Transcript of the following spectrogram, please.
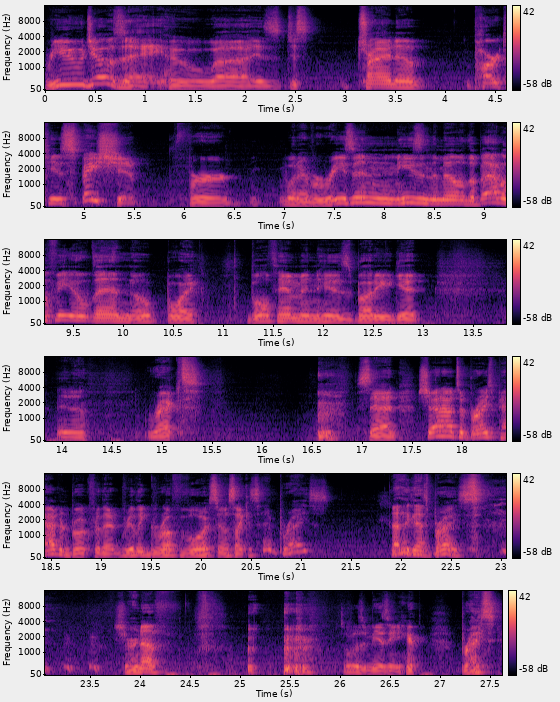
Ryu Jose, who uh, is just trying to park his spaceship for whatever reason. He's in the middle of the battlefield, and oh boy, both him and his buddy get, you know, wrecked. Sad. Shout out to Bryce Papenbrook for that really gruff voice. I was like, is that Bryce? I think that's Bryce. sure enough. so it was amusing to hear Bryce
